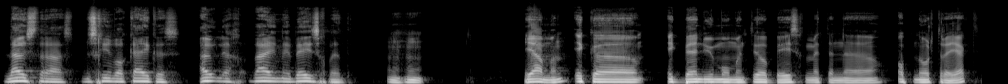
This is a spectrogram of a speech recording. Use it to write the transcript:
luisteraars, misschien wel kijkers, uitleggen waar je mee bezig bent. Mhm. Ja, man. Ik, eh, ik ben nu momenteel bezig met een op Noord traject.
